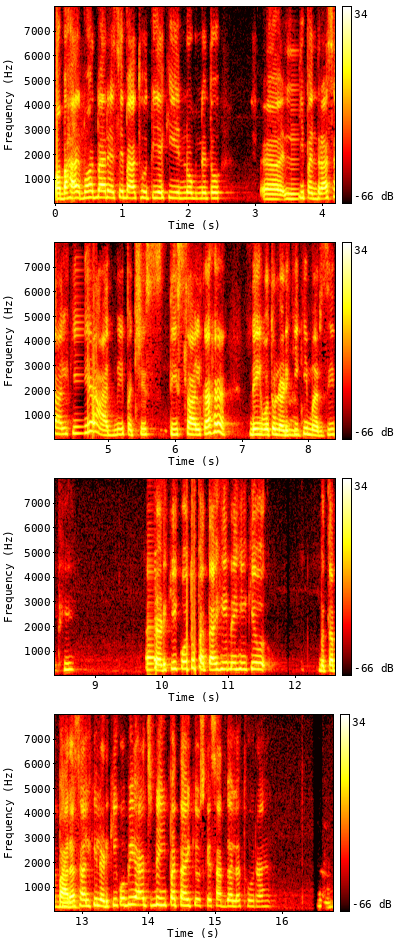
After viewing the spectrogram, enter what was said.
और बाहर बहुत बार ऐसे बात होती है कि इन लोग ने तो लड़की पंद्रह साल की है आदमी पच्चीस तीस साल का है नहीं वो तो लड़की हम्म। की मर्ज़ी थी लड़की को तो पता ही नहीं कि मतलब बारह हम्म। साल की लड़की को भी आज नहीं पता है कि उसके साथ गलत हो रहा है हम्म।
